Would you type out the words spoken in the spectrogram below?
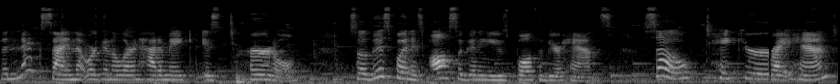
The next sign that we're gonna learn how to make is turtle. So this one is also gonna use both of your hands. So take your right hand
